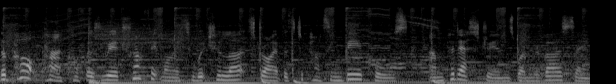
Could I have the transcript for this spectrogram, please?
The Park Pack offers rear traffic monitor which alerts drivers to passing vehicles and pedestrians when reversing.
